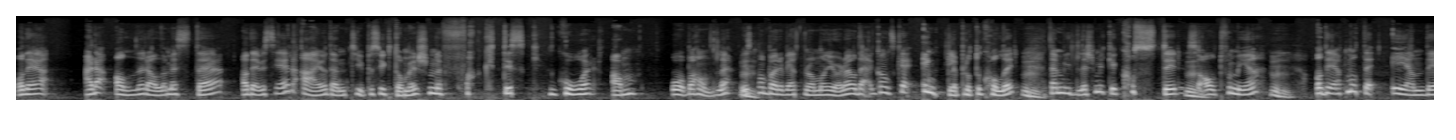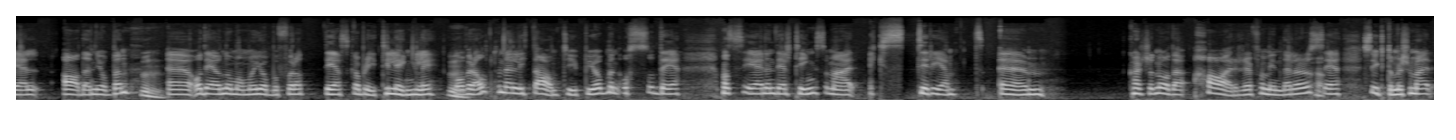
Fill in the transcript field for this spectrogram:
Og det er det aller, aller meste av det vi ser, er jo den type sykdommer som det faktisk går an å behandle, hvis mm. man bare vet hvordan man gjør det. Og det er ganske enkle protokoller. Mm. Det er midler som ikke koster så mm. altfor mye. Mm. Og det er på en måte én del av den jobben. Eh, og det er jo noe man må jobbe for at det skal bli tilgjengelig overalt. Men det er en litt annen type jobb. Men også det Man ser en del ting som er ekstremt um, Kanskje noe av det hardere for min del er å se sykdommer som er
